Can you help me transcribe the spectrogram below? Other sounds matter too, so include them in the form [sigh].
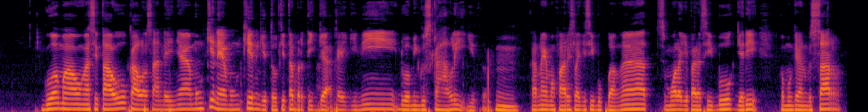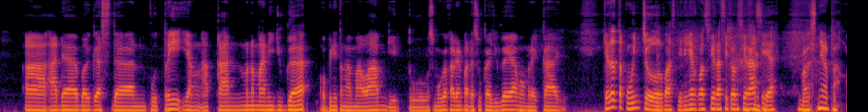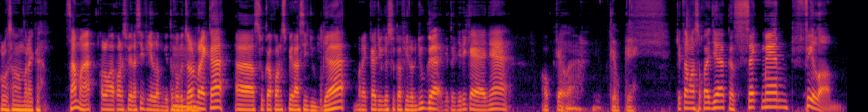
gua mau ngasih tahu kalau seandainya mungkin ya mungkin gitu kita bertiga kayak gini dua minggu sekali gitu. Hmm. Karena emang Faris lagi sibuk banget, semua lagi pada sibuk. Jadi kemungkinan besar uh, ada Bagas dan Putri yang akan menemani juga opini tengah malam gitu. Semoga kalian pada suka juga ya sama mereka. Kita tetap muncul pasti dengan konspirasi-konspirasi ya. [laughs] Bahasnya apa kalau sama mereka? Sama kalau nggak konspirasi film gitu. Hmm. Kebetulan mereka uh, suka konspirasi juga, mereka juga suka film juga gitu. Jadi kayaknya oke lah. Oke oke. Kita masuk aja ke segmen film.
